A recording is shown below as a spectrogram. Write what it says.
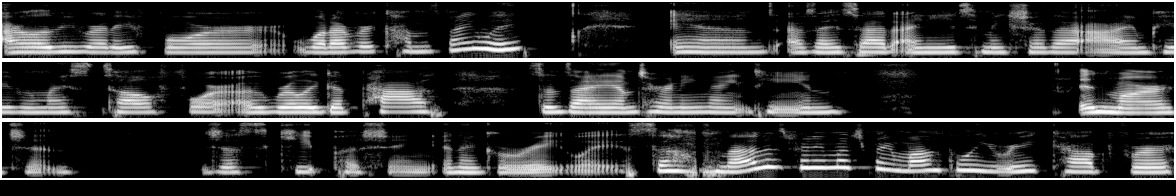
I will be ready for whatever comes my way. And as I said, I need to make sure that I'm paving myself for a really good path since I am turning 19 in March and just keep pushing in a great way. So that is pretty much my monthly recap for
